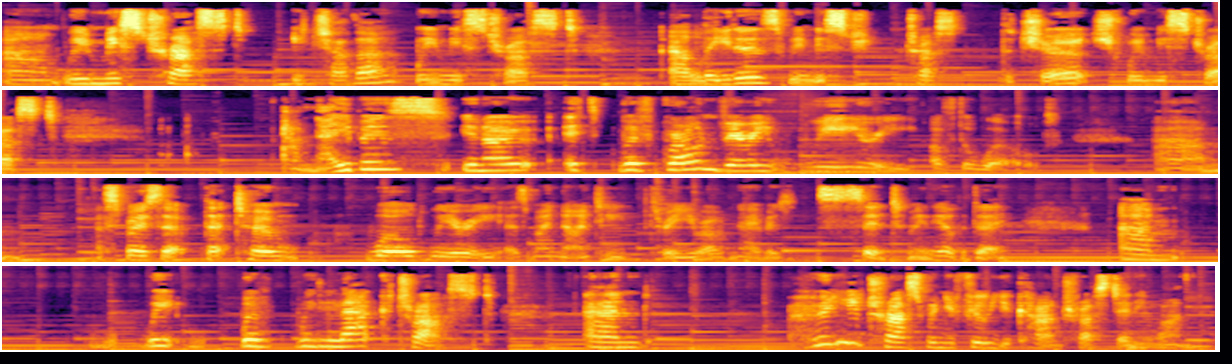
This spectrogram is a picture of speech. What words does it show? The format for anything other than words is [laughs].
Um, we mistrust each other, we mistrust our leaders, we mistrust the church, we mistrust our neighbors. You know, it's, we've grown very weary of the world. Um, I suppose that, that term world weary, as my 93 year old neighbour said to me the other day, um, we, we, lack trust. And who do you trust when you feel you can't trust anyone?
